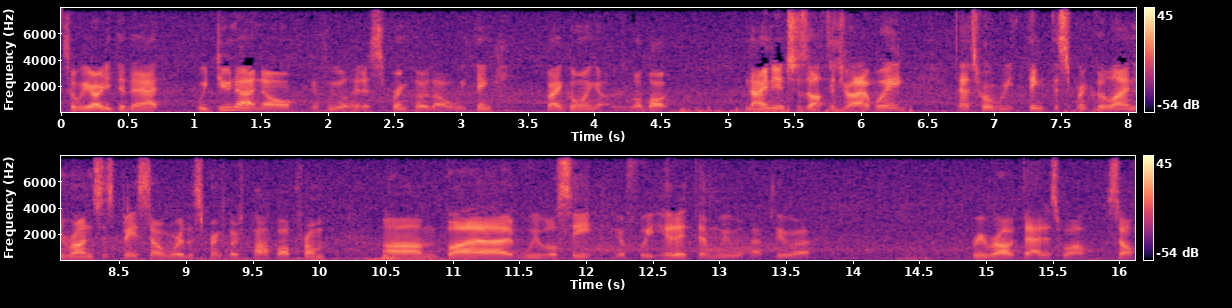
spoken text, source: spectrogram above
So we already did that. We do not know if we will hit a sprinkler though. We think by going about nine inches off the driveway, that's where we think the sprinkler line runs is based on where the sprinklers pop up from. Um, but we will see. If we hit it, then we will have to uh, reroute that as well. So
